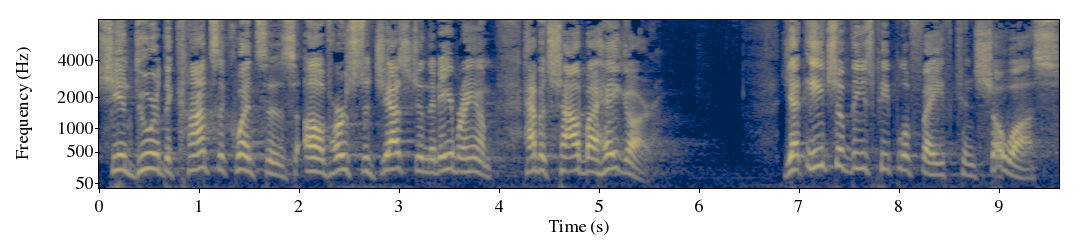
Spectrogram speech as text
She endured the consequences of her suggestion that Abraham have a child by Hagar. Yet each of these people of faith can show us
